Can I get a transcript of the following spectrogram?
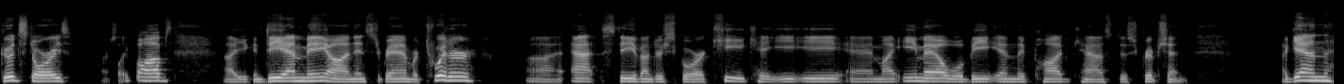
good stories, much like Bob's. Uh, you can DM me on Instagram or Twitter uh, at Steve underscore Kee, K E E, and my email will be in the podcast description. Again,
